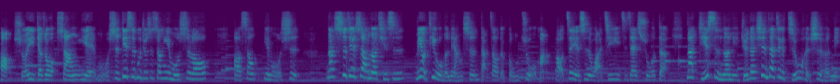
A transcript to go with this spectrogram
好，所以叫做商业模式。第四步就是商业模式喽，好，商业模式。那世界上呢，其实没有替我们量身打造的工作嘛，好，这也是瓦基一直在说的。那即使呢，你觉得现在这个职务很适合你，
